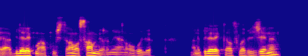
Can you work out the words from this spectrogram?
veya bilerek mi atmıştır ama sanmıyorum yani o golü hani bilerek de atılabileceğini.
